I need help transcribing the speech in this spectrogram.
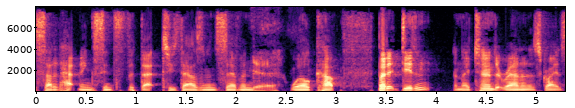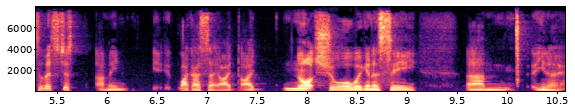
started happening since the, that 2007 Yeah. World Cup, but it didn't, and they turned it around, and it's great. So let's just, I mean, like I say, I, I'm not sure we're going to see, um, you know,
